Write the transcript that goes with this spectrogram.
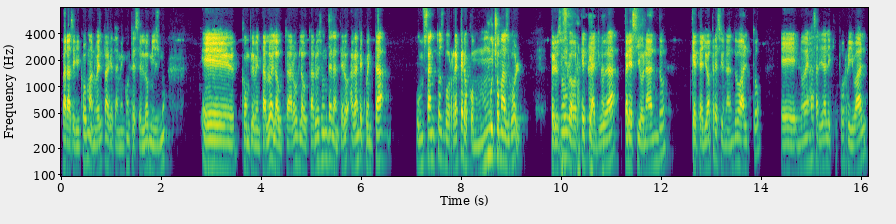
para seguir con Manuel, para que también conteste lo mismo, eh, complementarlo de Lautaro. Lautaro es un delantero, hagan de cuenta, un Santos Borré, pero con mucho más gol. Pero es un jugador que te ayuda presionando, que te ayuda presionando alto, eh, no deja salir al equipo rival.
